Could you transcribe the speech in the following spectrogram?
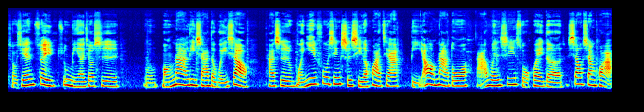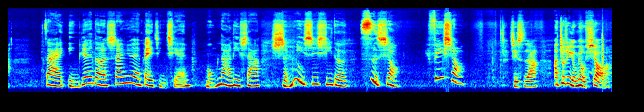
首先最著名的就是。蒙娜丽莎的微笑，她是文艺复兴时期的画家比奥纳多·达文西所绘的肖像画。在隐约的山岳背景前，蒙娜丽莎神秘兮兮的似笑非笑。其实啊啊，究竟有没有笑啊？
